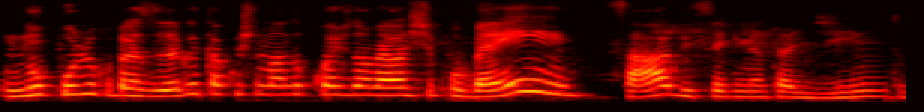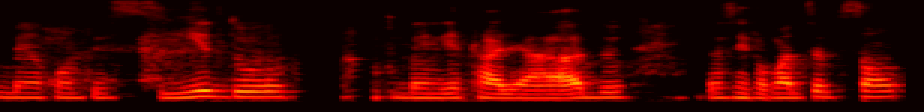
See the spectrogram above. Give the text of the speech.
no público brasileiro está acostumado com as novelas, tipo, bem, sabe, segmentadinho, muito bem acontecido, muito bem detalhado. Então, assim, foi uma decepção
